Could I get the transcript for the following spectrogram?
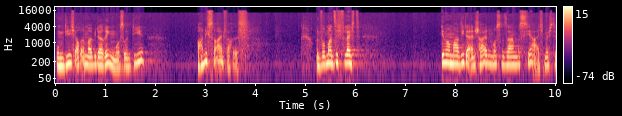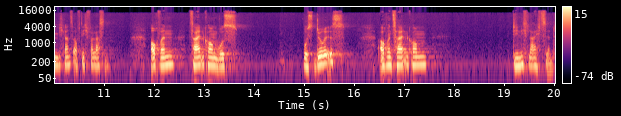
um die ich auch immer wieder ringen muss und die auch nicht so einfach ist. Und wo man sich vielleicht immer mal wieder entscheiden muss und sagen muss, ja, ich möchte mich ganz auf dich verlassen. Auch wenn Zeiten kommen, wo es, wo es dürre ist, auch wenn Zeiten kommen, die nicht leicht sind.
